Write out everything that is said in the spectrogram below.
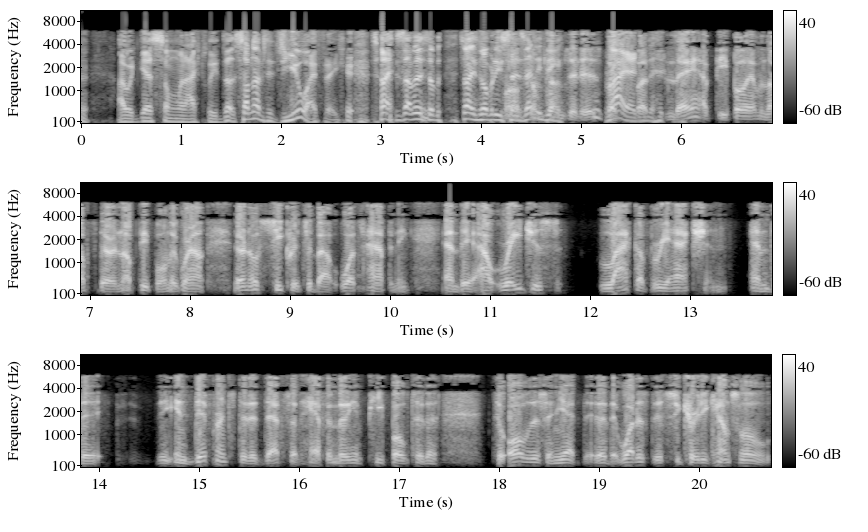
I would guess someone actually does. Sometimes it's you, I think. sometimes, sometimes nobody well, says anything. Sometimes it is, but, right? But they have people. They have enough. There are enough people on the ground. There are no secrets about what's happening, and the outrageous lack of reaction and the the indifference to the deaths of half a million people to the to all of this, and yet uh, what is the Security Council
